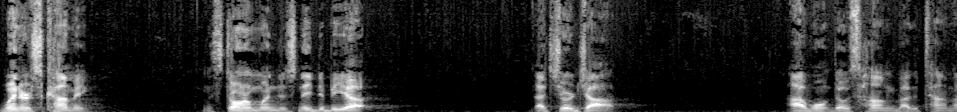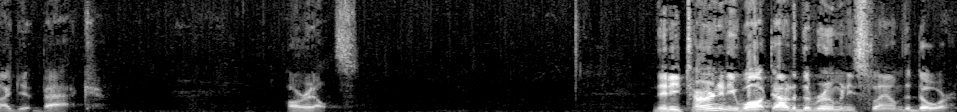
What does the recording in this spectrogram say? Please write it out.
winter's coming. The storm windows need to be up. That's your job. I want those hung by the time I get back, or else. Then he turned and he walked out of the room and he slammed the door.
